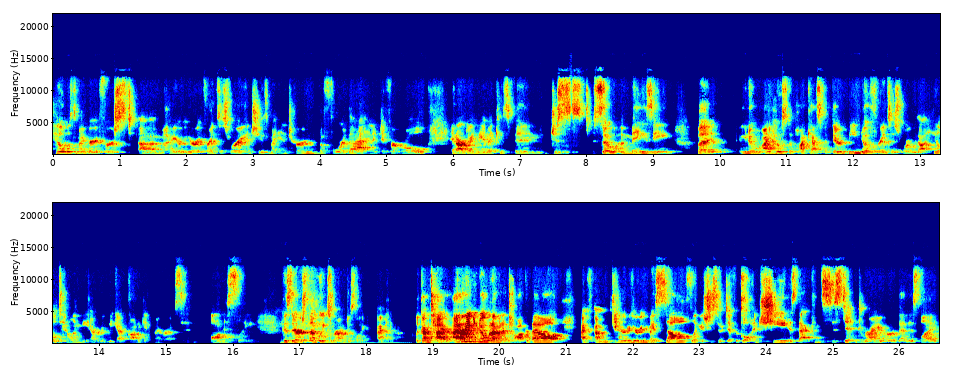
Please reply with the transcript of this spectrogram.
Hill was my very first um, hire here at Francis Roy, and she was my intern before that in a different role. And our dynamic has been just so amazing. But you know, I host the podcast, but there'd be no Francis Roy without Hill telling me every week I've got to get my reps in, honestly. Because there are some weeks where I'm just like, I can't like I'm tired. I don't even know what I'm going to talk about. I, am tired of hearing myself. Like it's just so difficult. And she is that consistent driver that is like,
